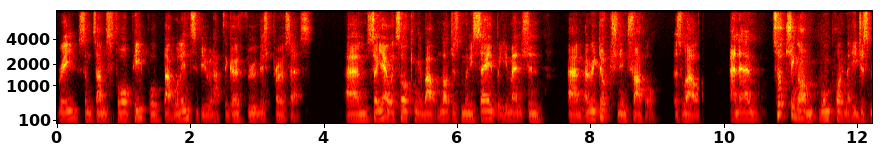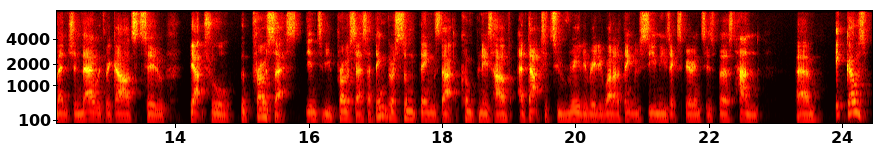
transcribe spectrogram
three, sometimes four people that will interview and have to go through this process. Um, so yeah, we're talking about not just money saved, but you mentioned um, a reduction in travel as well. And um, touching on one point that you just mentioned there with regards to the actual the process, the interview process, I think there are some things that companies have adapted to really, really well. I think we've seen these experiences firsthand. Um, it goes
